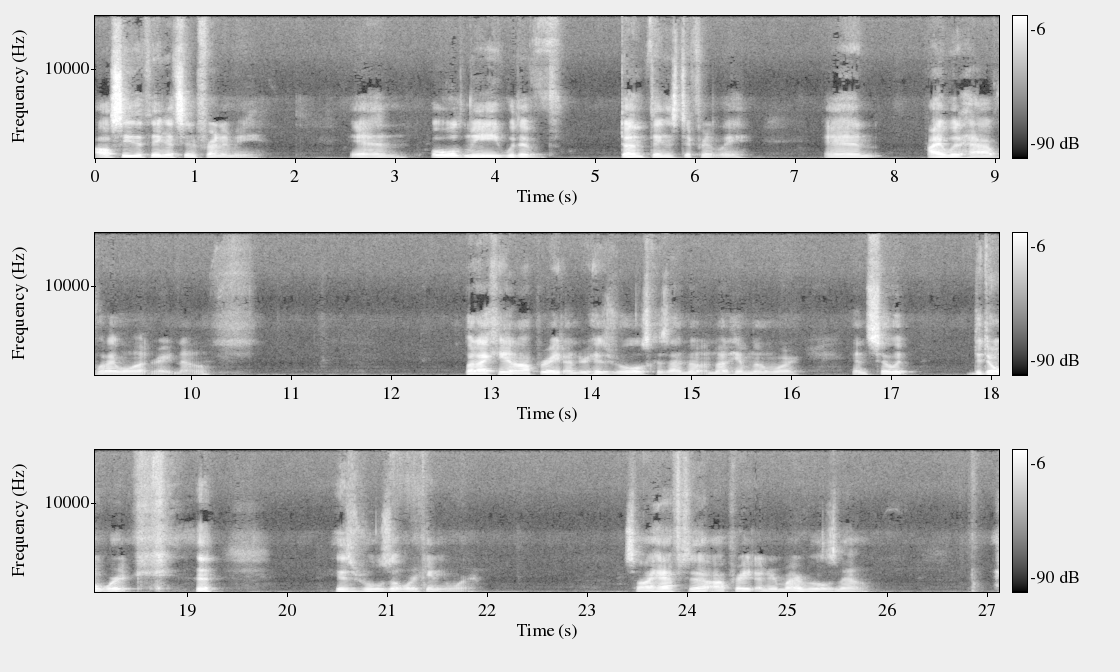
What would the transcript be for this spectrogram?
I'll see the thing that's in front of me. And old me would have done things differently and I would have what I want right now. But I can't operate under his rules because I'm not I'm not him no more. And so it they don't work. his rules don't work anymore. So I have to operate under my rules now.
